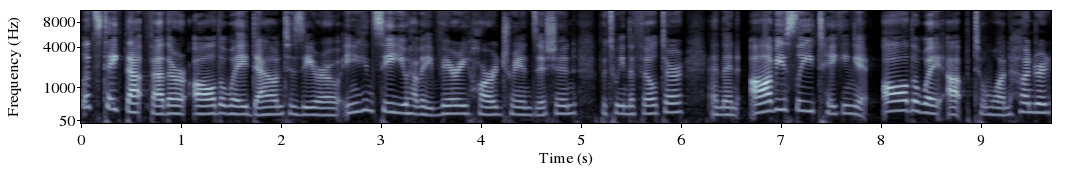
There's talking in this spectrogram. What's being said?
Let's take that feather all the way down to zero and you can see you have a very hard transition between the filter and then obviously taking it all the way up to 100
